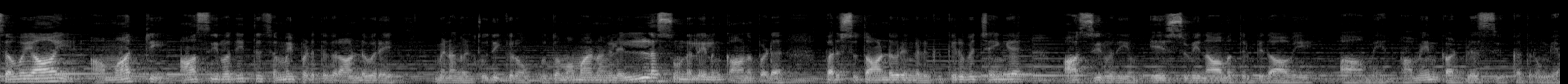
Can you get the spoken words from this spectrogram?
செவையாய் மாற்றி ஆசீர்வதித்து செம்மைப்படுத்துகிற ஆண்டவரே நாங்கள் துதிக்கிறோம். உத்தமமாக நாங்கள் எல்லா சூழ்நிலையிலும் காணப்பட பரிசுத்த ஆண்டவர் எங்களுக்கு கிருபை செய்யுங்க. ஆசீர்வதியும் இயேசுவி நாமத்தில் பிதாவே. ஆமேன். ஆமேன். காட் பிளஸ் யூ கத்திர உங்களை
